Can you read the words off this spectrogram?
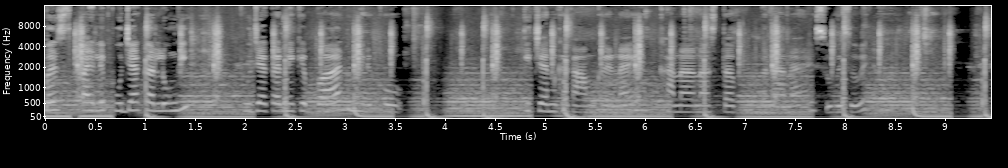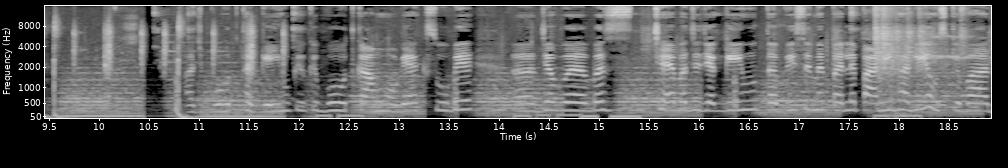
बस पहले पूजा कर लूँगी। पूजा करने के बाद मेरे को किचन का काम करना है, खाना, नाश्ता बनाना है सुबह सुबह आज बहुत थक गई हूँ क्योंकि बहुत काम हो गया। सुबह जब बस छः बजे जग गई हूँ, तभी से मैं पहले पानी भर लिया, उसके बाद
